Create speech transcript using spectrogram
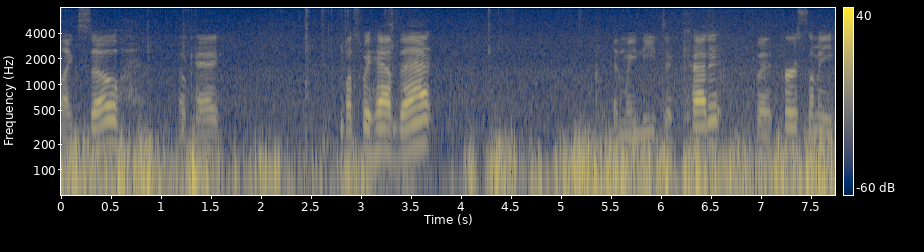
Like so. Okay. Once we have that, then we need to cut it. But first let me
